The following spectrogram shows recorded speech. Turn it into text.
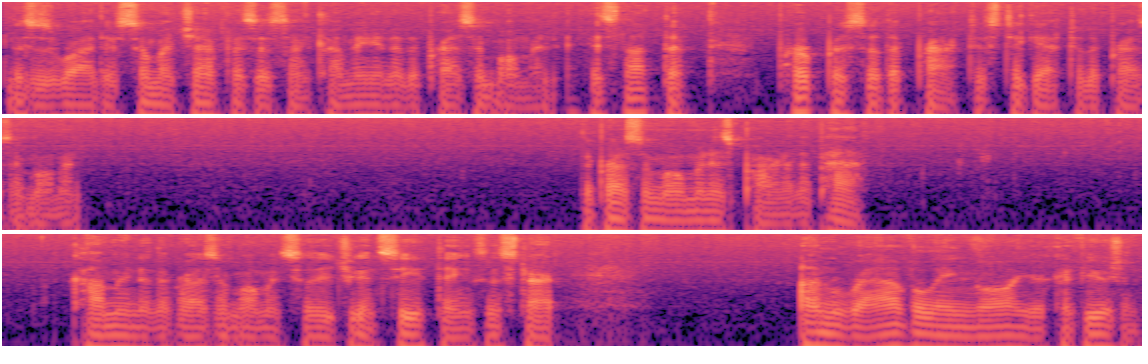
This is why there's so much emphasis on coming into the present moment. It's not the purpose of the practice to get to the present moment. The present moment is part of the path. Coming to the present moment so that you can see things and start unraveling all your confusion,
